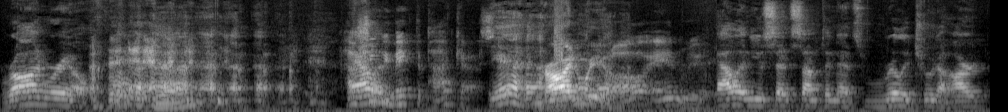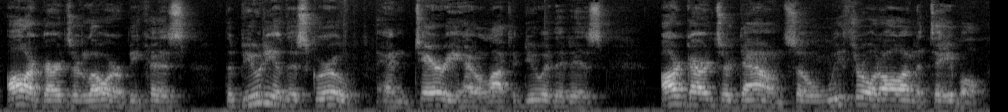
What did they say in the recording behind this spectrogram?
raw and real. How should we make the podcast? yeah. raw and real. Raw and real. Alan, you said something that's really true to heart. All our guards are lower because the beauty of this group, and Terry had a lot to do with it, is our guards are down. So we throw it all on the table.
